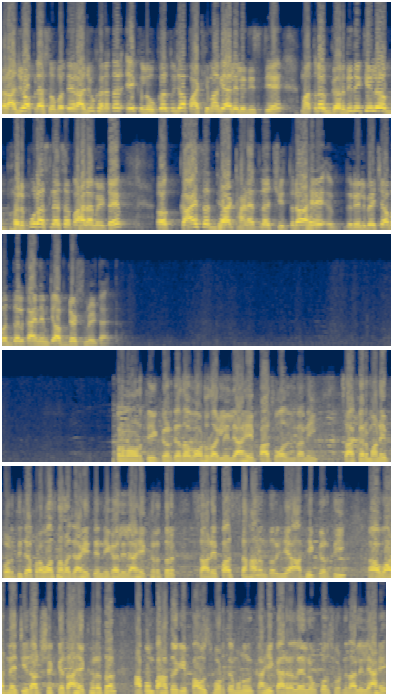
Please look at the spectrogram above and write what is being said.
राजू आपल्यासोबत आहे. राजू खरं तर एक लोकल तुझ्या पाठीमागे आलेली दिसतेय. मात्र गर्दी देखील भरपूर असल्याचं पाहायला मिळतंय. काय सध्या ठाण्यातलं चित्र आहे? रेल्वेच्या बद्दल काय नेमके अपडेट्स मिळत आहेत प्रमाणावरती गर्दी आता वाढू लागलेली आहे. पाच वाजलेत आणि चाकरमाने परतीच्या प्रवासाला जे आहे ते निघालेले आहे. खरं तर साडेपाच सहा नंतर ही अधिक गर्दी वाढण्याची दाट शक्यता आहे. खरं तर आपण पाहतोय की पाऊस पडतोय म्हणून काही कार्यालय लवकर सोडण्यात आलेली आहे.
